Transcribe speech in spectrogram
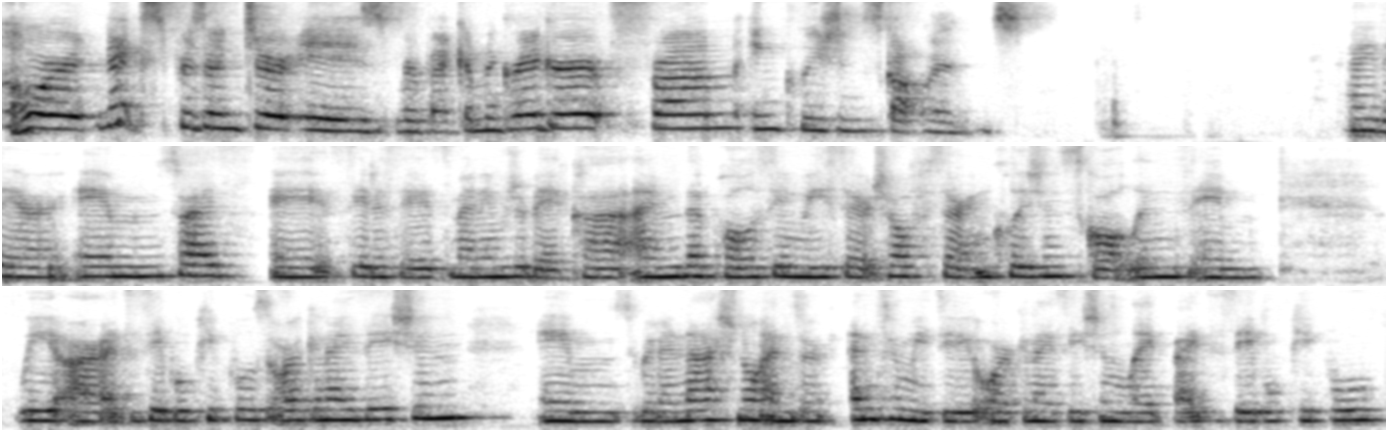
Our next presenter is Rebecca McGregor from Inclusion Scotland. Hi there. Um, so as uh, Sarah says, my name is Rebecca. I'm the Policy and Research Officer at Inclusion Scotland. Um, we are a disabled people's organisation. Um, so we're a national inter intermediary organisation led by disabled people.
